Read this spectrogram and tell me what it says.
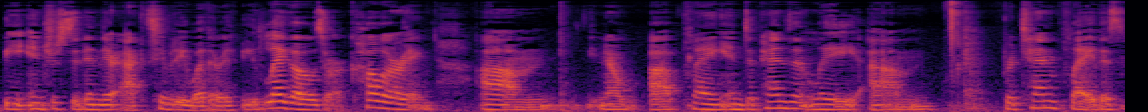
be interested in their activity, whether it be Legos or coloring, um, you know, uh, playing independently, um, pretend play. There's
